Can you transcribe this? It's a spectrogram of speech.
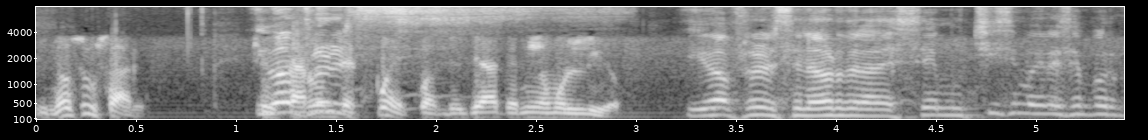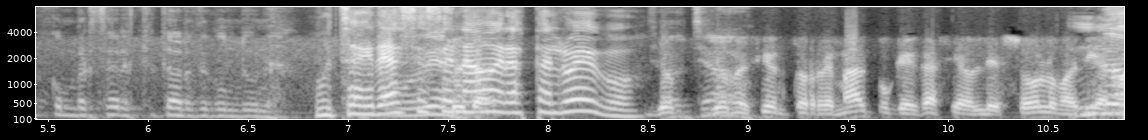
Y no se usaron. Se usaron después, cuando ya teníamos un lío. Iván Flores, senador de la DC, muchísimas gracias por conversar esta tarde con Duna. Muchas gracias, senador. Hasta luego. Yo, Chao, chao. yo me siento re mal porque casi hablé solo, Matías. No.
